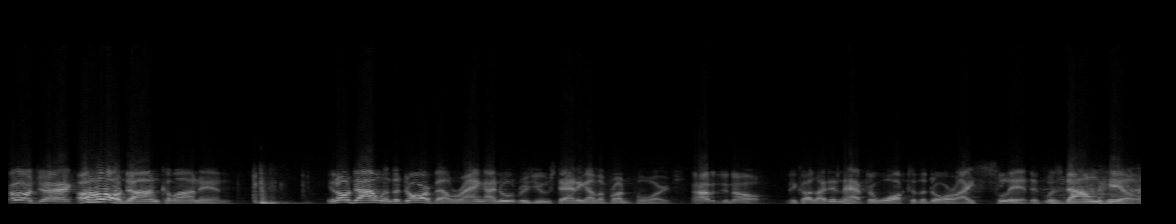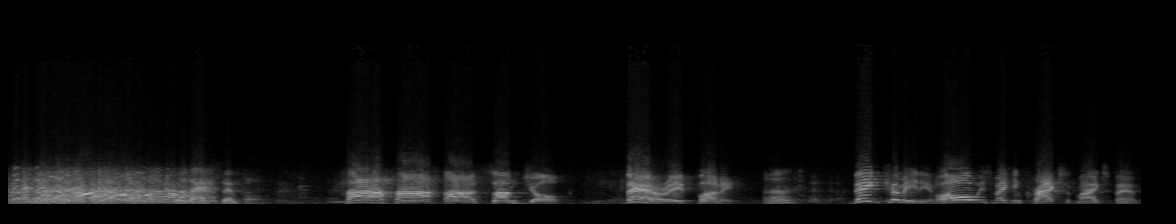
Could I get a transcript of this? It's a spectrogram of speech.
Hello, Jack. Oh, hello, Don. Come on in. You know, Don, when the doorbell rang, I knew it was you standing on the front porch. How did you know? Because I didn't have to walk to the door. I slid. It was downhill. it was that simple. Ha, ha, ha. Some joke. Very funny. Huh? Big comedian, always making cracks at my expense.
